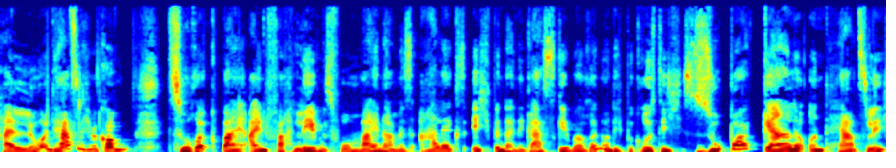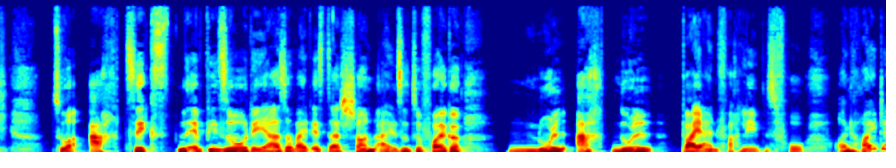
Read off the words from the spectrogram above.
Hallo und herzlich willkommen zurück bei Einfach Lebensfroh. Mein Name ist Alex, ich bin deine Gastgeberin und ich begrüße dich super gerne und herzlich zur 80. Episode. Ja, soweit ist das schon. Also zur Folge 080 bei Einfach Lebensfroh. Und heute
